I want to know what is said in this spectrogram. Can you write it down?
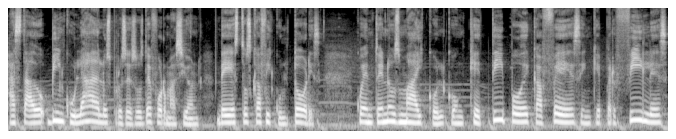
ha estado vinculada a los procesos de formación de estos caficultores. Cuéntenos, Michael, con qué tipo de cafés, en qué perfiles,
